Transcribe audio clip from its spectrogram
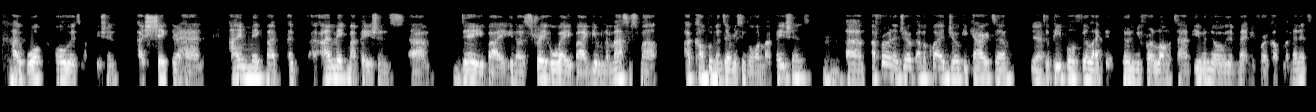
I walk all the way to my patient. I shake their hand. I make my I, I make my patients um, day by you know straight away by giving a massive smile. I compliment every single one of my patients. Mhm. Um, I throw in a joke. I'm a quite a jokey character. Yeah. So people feel like they've known me for a long time, even though they've met me for a couple of minutes.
